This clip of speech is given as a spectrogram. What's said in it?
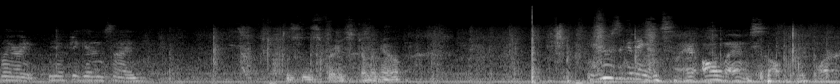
Larry, you have to get inside. This is his face coming out. He was getting inside all by himself before.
